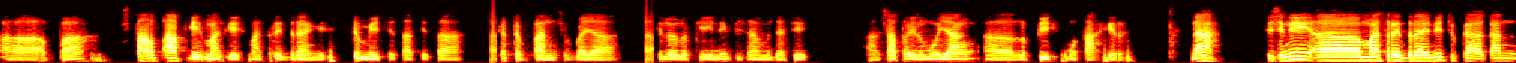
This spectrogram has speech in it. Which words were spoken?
uh, apa startup gitu Mas gitu, Mas Rindra gitu, demi cita-cita ke depan supaya filologi ini bisa menjadi uh, satu ilmu yang uh, lebih mutakhir. Nah, di sini uh, Mas Rendra ini juga akan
